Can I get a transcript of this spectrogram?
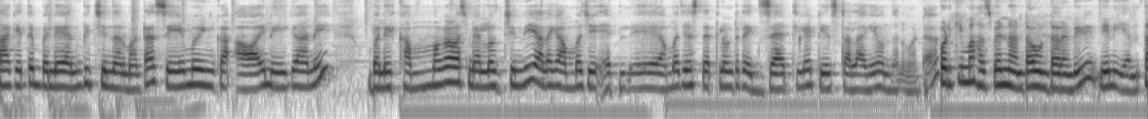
నాకైతే భలే అనిపించింది అనమాట సేమ్ ఇంకా ఆయిల్ వేయగానే భలే కమ్మగా స్మెల్ వచ్చింది. అలాగే అమ్మ చే అమ్మ చేస్తే ఎట్లా ఉంటుంది ఎగ్జాక్ట్గా టేస్ట్ అలాగే ఉందనమాట. ఇప్పటికీ మా హస్బెండ్ అంటూ ఉంటారండి నేను ఎంత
